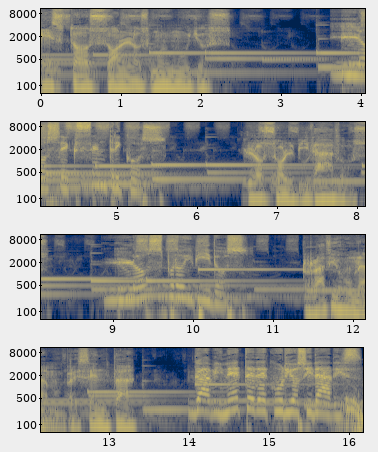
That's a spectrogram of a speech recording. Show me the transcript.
Estos son los murmullos. Los excéntricos. Los olvidados. Los prohibidos. Radio UNAM presenta Gabinete de Curiosidades.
